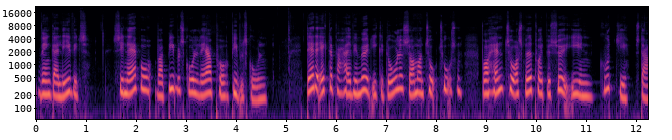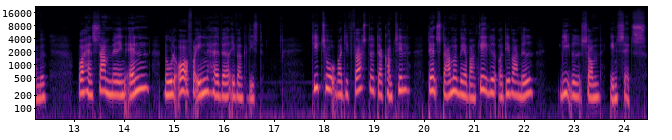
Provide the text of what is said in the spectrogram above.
Vengalevit. Sinabo var bibelskolelærer på bibelskolen. Dette ægtepar havde vi mødt i Gedole sommeren 2000, hvor han tog os med på et besøg i en Gudji-stamme, hvor han sammen med en anden nogle år forinden havde været evangelist. De to var de første, der kom til Den stamme med evangeliet, og det var med livet som indsats.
